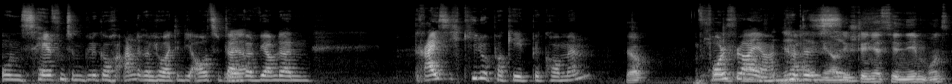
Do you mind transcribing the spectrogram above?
Uns helfen zum Glück auch andere Leute, die auszuteilen, Ja. weil wir haben dann 30 Kilo Paket bekommen. Ja, Voll Flyer. Ja, das ist, genau, die stehen jetzt hier neben uns.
